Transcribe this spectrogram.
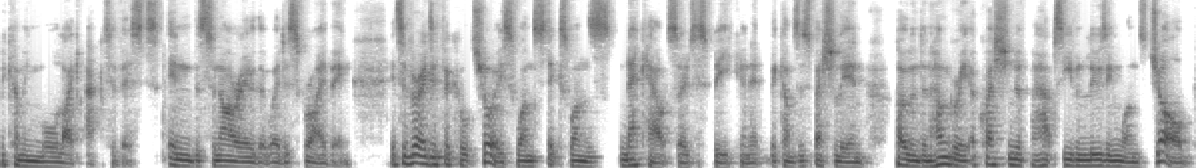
becoming more like activists in the scenario that we're describing. It's a very difficult choice. One sticks one's neck out, so to speak, and it becomes, especially in Poland and Hungary, a question of perhaps even losing one's job.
